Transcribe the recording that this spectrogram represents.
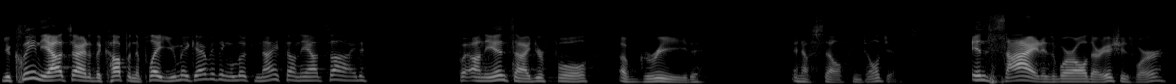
You clean the outside of the cup and the plate. You make everything look nice on the outside. But on the inside, you're full of greed and of self indulgence. Inside is where all their issues were.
